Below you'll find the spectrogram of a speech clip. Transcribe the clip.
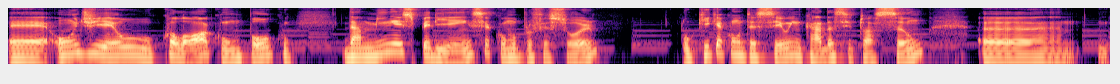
é, onde eu coloco um pouco da minha experiência como professor, o que, que aconteceu em cada situação uh,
